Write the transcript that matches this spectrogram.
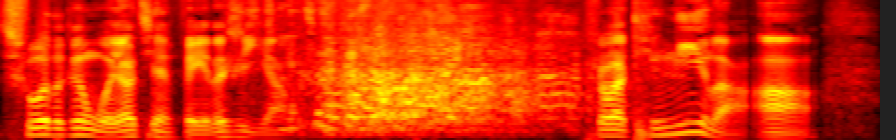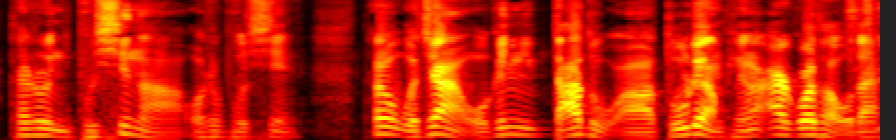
说的跟我要减肥的是一样的，是吧？听腻了啊。他说你不信呐？我说不信。他说我这样，我跟你打赌啊，赌两瓶二锅头的。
